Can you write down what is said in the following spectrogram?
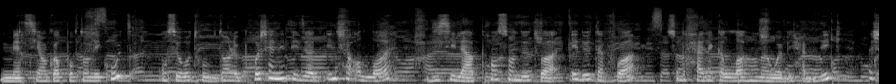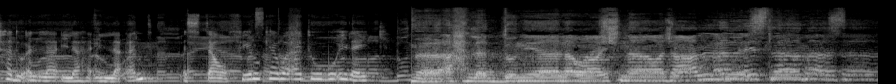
Merci encore pour ton écoute. On se retrouve dans le prochain épisode, Inch'Allah. D'ici là, prends soin de toi et de ta foi. Subhanak Allahumma wa bihamdik. أشهد أن لا إله إلا أنت أستغفرك وأتوب إليك ما أحلى الدنيا لو عشنا وجعلنا الإسلام أساس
